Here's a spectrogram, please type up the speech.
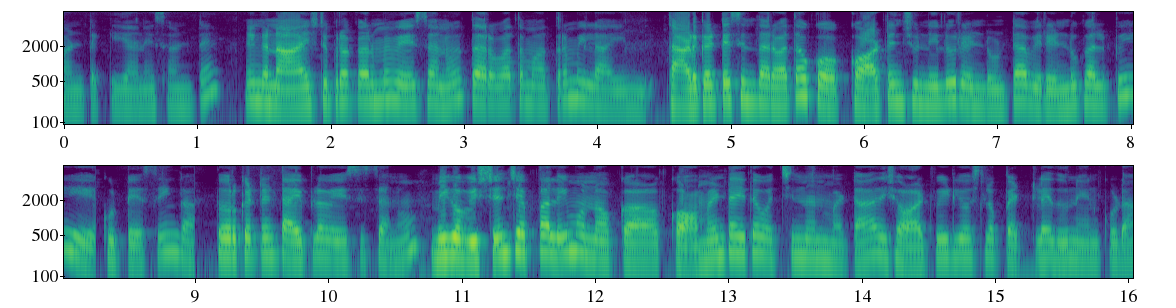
వంటకి అనేసి అంటే ఇంకా నా ఇష్ట ప్రకారమే వేసాను. తర్వాత మాత్రం ఇలా అయింది. తాడు కట్టేసిన తర్వాత ఒక కాటన్ చున్నీలు రెండు ఉంటే అవి రెండు కలిపి కుట్టేసి ఇంకా టోర్ కట్టన్ టైప్లో వేసేసాను. మీకు విషయం చెప్పాలి. మొన్న ఒక కామెంట్ అయితే వచ్చిందనమాట అది షార్ట్ వీడియోస్లో పెట్టలేదు నేను కూడా.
